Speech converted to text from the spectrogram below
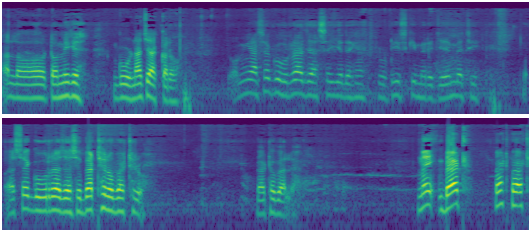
हेलो टोमी के घूरना चेक करो। टोमी ऐसे घूर रहा है जैसे ये देखें रोटी इसकी मेरे जेब में थी। तो ऐसे घूर रहा है जैसे बैठे रहो बैठे रहो। बैठो पहले। नहीं बैठ बैठ बैठ।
